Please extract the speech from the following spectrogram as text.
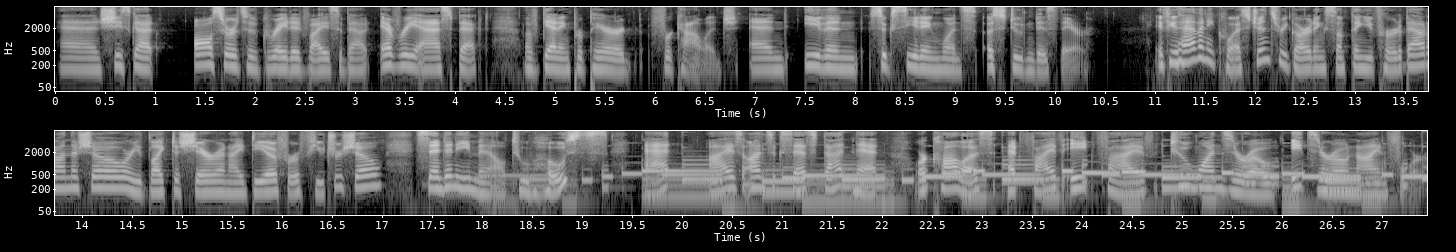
And she's got all sorts of great advice about every aspect of getting prepared for college and even succeeding once a student is there. If you have any questions regarding something you've heard about on the show or you'd like to share an idea for a future show, send an email to hosts at eyesonsuccess.net or call us at 585 210 8094.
